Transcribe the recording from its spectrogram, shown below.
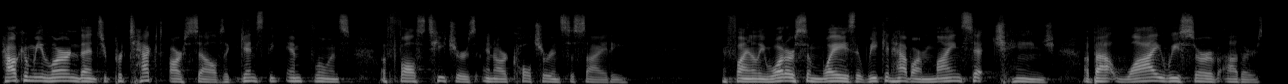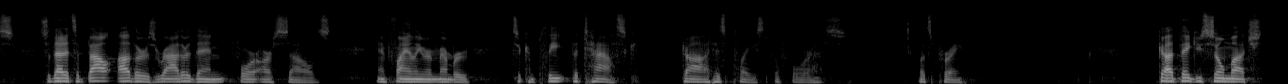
How can we learn then to protect ourselves against the influence of false teachers in our culture and society? And finally, what are some ways that we can have our mindset change about why we serve others so that it's about others rather than for ourselves. And finally, remember to complete the task God has placed before us. Let's pray. God, thank you so much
